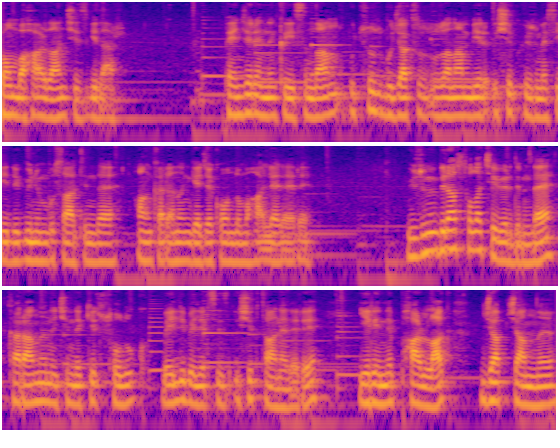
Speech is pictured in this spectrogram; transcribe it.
Sonbahardan çizgiler. Pencerenin kıyısından uçsuz bucaksız uzanan bir ışık hüzmesiydi günün bu saatinde Ankara'nın gece kondu mahalleleri. Yüzümü biraz sola çevirdim de karanlığın içindeki soluk, belli belirsiz ışık taneleri yerini parlak, cap canlı,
